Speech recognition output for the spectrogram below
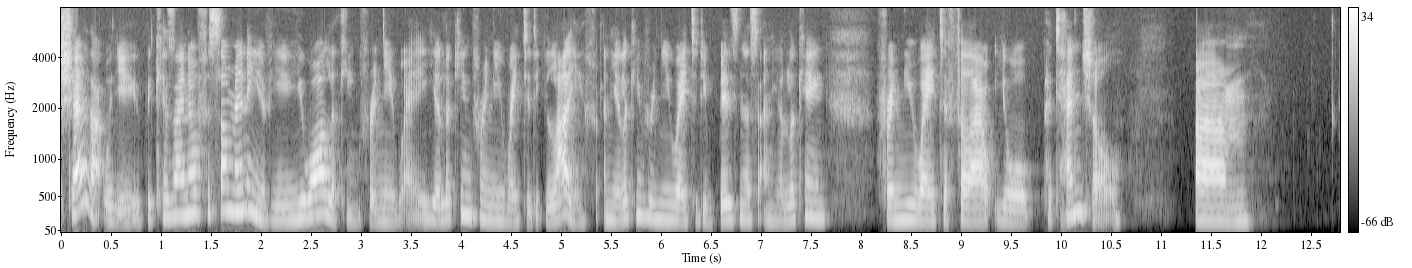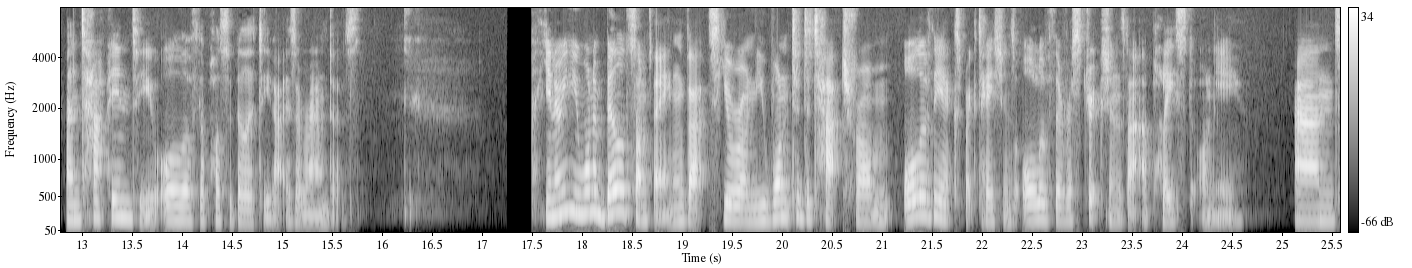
share that with you because I know for so many of you, you are looking for a new way. You're looking for a new way to do life, and you're looking for a new way to do business, and you're looking for a new way to fill out your potential um, and tap into all of the possibility that is around us. You know, you want to build something that's your own. You want to detach from all of the expectations, all of the restrictions that are placed on you. And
